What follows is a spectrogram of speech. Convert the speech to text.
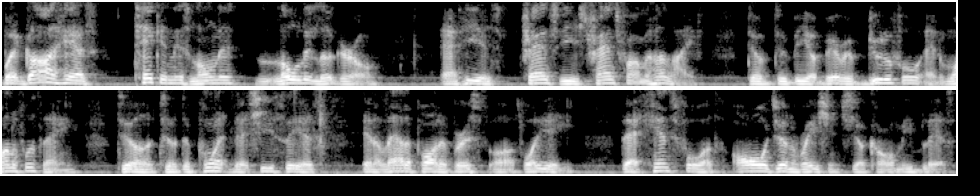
But God has taken this lonely, lowly little girl and he is, trans he is transforming her life to, to be a very beautiful and wonderful thing to, to the point that she says in the latter part of verse uh, 48, that henceforth all generations shall call me blessed.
